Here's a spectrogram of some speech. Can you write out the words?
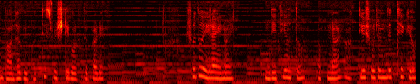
বাধা বিপত্তি সৃষ্টি করতে পারে। শুধু এরাই নয়, দ্বিতীয়ত আপনার আত্মীয় স্বজনদের থেকেও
